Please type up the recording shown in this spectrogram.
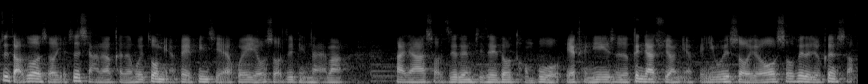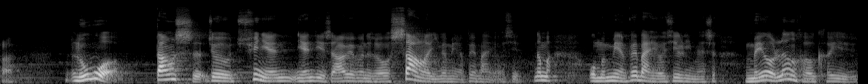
最早做的时候也是想着可能会做免费，并且会有手机平台嘛，大家手机跟 PC 都同步，也肯定是更加需要免费，因为手游收费的就更少了。如果当时就去年年底十二月份的时候上了一个免费版游戏，那么我们免费版游戏里面是没有任何可以，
